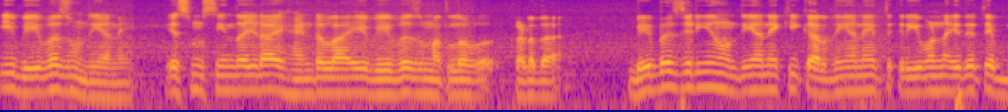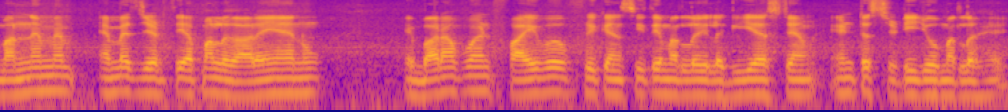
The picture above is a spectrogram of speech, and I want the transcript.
ਇਹ ਵੇਵਸ ਹੁੰਦੀਆਂ ਨੇ। ਇਸ ਮਸ਼ੀਨ ਦਾ ਜਿਹੜਾ ਇਹ ਹੈਂਡਲ ਆ, ਇਹ ਵੇਵਸ ਮਤਲਬ ਕੱਢਦਾ ਹੈ। ਵੇਵਸ ਜਿਹੜੀਆਂ ਹੁੰਦੀਆਂ ਨੇ, ਕੀ ਕਰਦੀਆਂ ਨੇ, ਤਕਰੀਬਨ ਇਹਦੇ ਤੇ 1 mm MHz ਤੇ ਆਪਾਂ ਲਗਾ ਰਹੇ ਆ ਇਹਨੂੰ। ਇਹ 12.5 ਫ੍ਰੀਕੁਐਂਸੀ ਤੇ ਮਤਲਬ ਇਹ ਲੱਗੀ ਹੈ ਇਸ ਟਾਈਮ ਇੰਟਰਸਿਟੀ ਜੋ ਮਤਲਬ ਹੈ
